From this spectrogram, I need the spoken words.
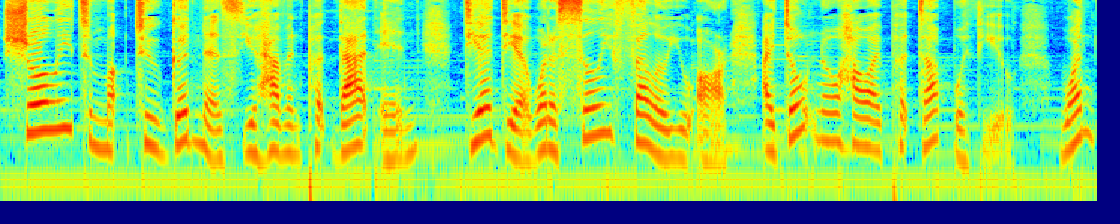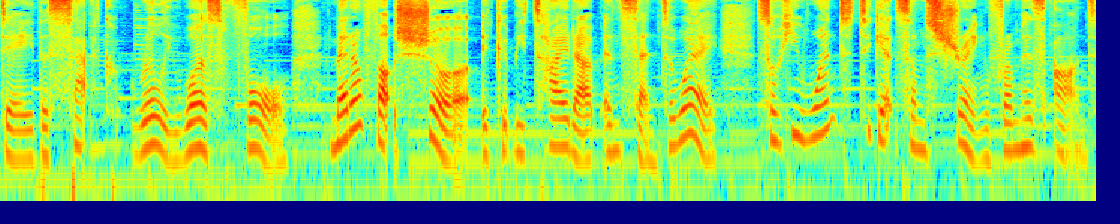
Surely to, to goodness you haven't put that in. Dear, dear, what a silly fellow you are. I don't know how I put up with you. One day the sack really was full. Meddle felt sure it could be tied up and sent away, so he went to get some string from his aunt.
